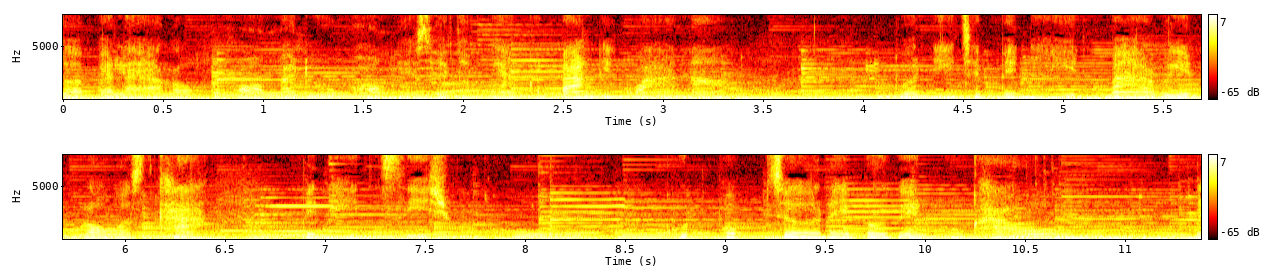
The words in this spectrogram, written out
ลือไปแล้วเราขอมาดูของสวยงามกันบ้างดีกว่านะ ตัวนี้จะเป็นหินมารีนโรสค่ะ เป็นหินสีชมพู ขุดพบเจอในบริเวณภูเขา ใน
